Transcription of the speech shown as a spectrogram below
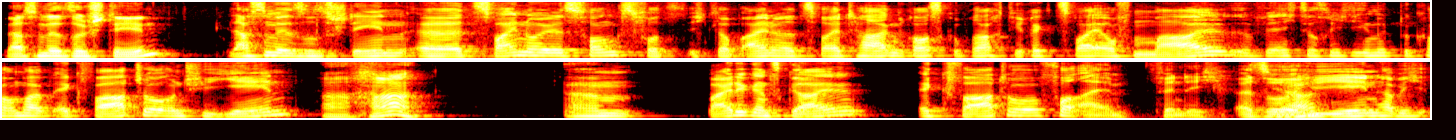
Lassen wir so stehen. Lassen wir so stehen. Äh, zwei neue Songs vor, ich glaube, ein oder zwei Tagen rausgebracht, direkt zwei auf Mal, wenn ich das richtig mitbekommen habe. Äquator und Hyänen. Aha. Ähm, beide ganz geil. Äquator vor allem, finde ich. Also Ja? Hyänen habe ich,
